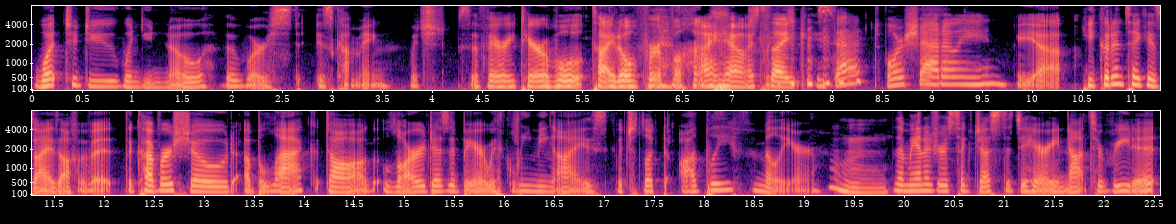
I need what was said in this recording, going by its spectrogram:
What to Do When You Know the Worst is Coming, which is a very terrible title for a book. I know. It's like, is that foreshadowing? Yeah. He couldn't take his eyes off of it. The cover showed a black dog, large as a bear with gleaming eyes, which looked oddly familiar. Hmm. The manager suggested to Harry not to read it.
